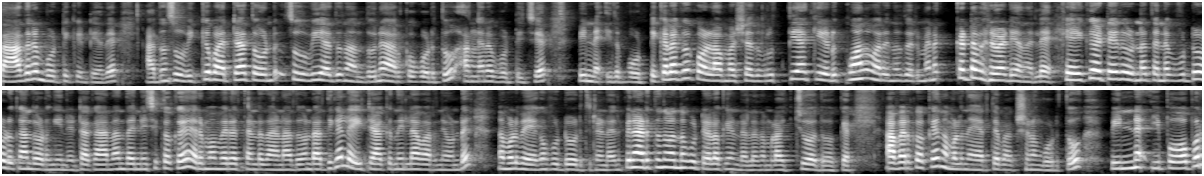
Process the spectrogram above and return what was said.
സാധനം പൊട്ടി കിട്ടിയത് അതും സുവിക്ക് പറ്റാത്തതുകൊണ്ട് സുവി അത് നന്ദുവിന് ആർക്കും കൊടുത്തു അങ്ങനെ പൊട്ടിച്ച്. പിന്നെ ഇത് പൊട്ടിക്കലൊക്കെ കൊള്ളാം പക്ഷെ അത് വൃത്തിയാക്കി എടുക്കുക എന്ന് പറയുന്നത് ഒരു മെനക്കെട്ട പരിപാടിയാണല്ലേ? കേക്ക് കെട്ടിയത് ഉടനെ തന്നെ ഫുഡ് കൊടുക്കാൻ തുടങ്ങിയിന് കേട്ടോ കാരണം ധന്യച്ചിക്കൊക്കെ എരമം വരെ എത്തേണ്ടതാണ്. അതുകൊണ്ട് അധികം ലേറ്റ് ആക്കുന്നില്ല പറഞ്ഞുകൊണ്ട് നമ്മൾ വേഗം ഫുഡ് കൊടുത്തിട്ടുണ്ടായിരുന്നു. പിന്നെ അടുത്തുനിന്ന് വന്ന കുട്ടികളൊക്കെ ഉണ്ടല്ലോ നമ്മൾ അച്ചു അതുമൊക്കെ അവർക്കൊക്കെ നമ്മൾ നേരത്തെ ഭക്ഷണം കൊടുത്തു. പിന്നെ ഈ പോപ്പർ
